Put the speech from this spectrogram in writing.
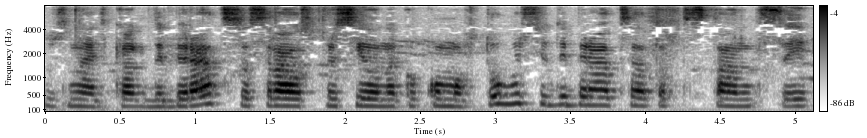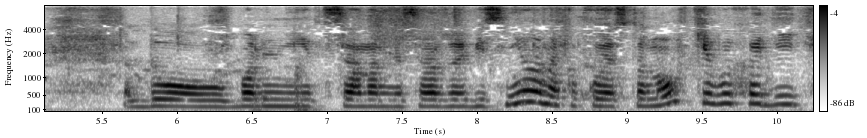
узнать, как добираться. Сразу спросила, на каком автобусе добираться от автостанции до больницы. Она мне сразу объяснила, на какой остановке выходить.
